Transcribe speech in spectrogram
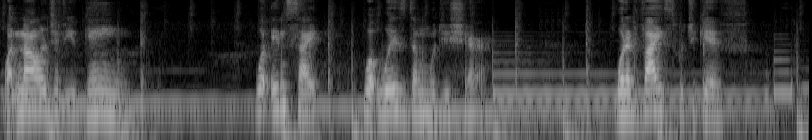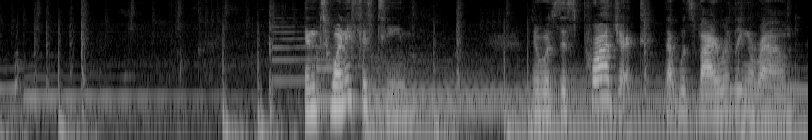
What knowledge have you gained? What insight, what wisdom would you share? What advice would you give? In 2015, there was this project that was viraling around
